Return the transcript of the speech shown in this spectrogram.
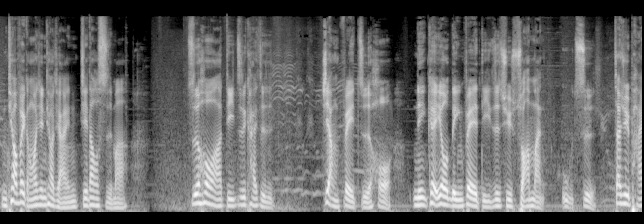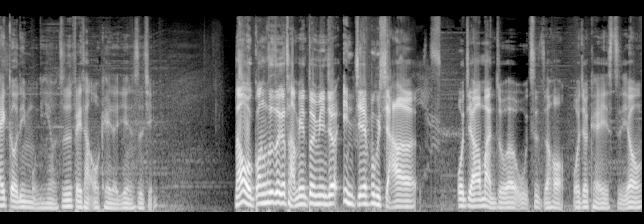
你跳费赶快先跳起来，你接到死吗？之后啊，敌资开始降费之后，你可以用零费敌资去刷满五次，再去拍格林姆尼尔，这是非常 OK 的一件事情。然后我光是这个场面，对面就应接不暇了。我只要满足了五次之后，我就可以使用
